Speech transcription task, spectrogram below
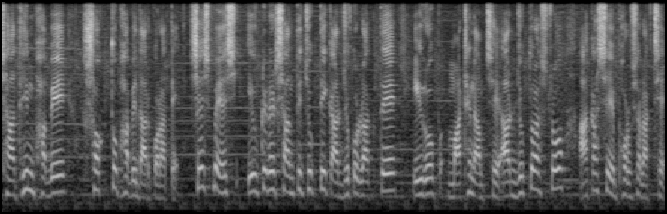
স্বাধীনভাবে শক্তভাবে দাঁড় করাতে। শেষমেশ ইউক্রেনের শান্তি চুক্তি কার্যকর রাখতে ইউরোপ মাঠে নামছে আর যুক্তরাষ্ট্র আকাশে ভরসা রাখছে।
